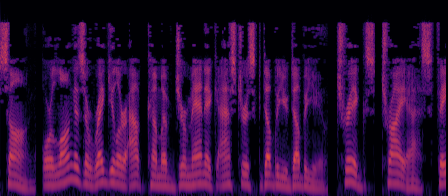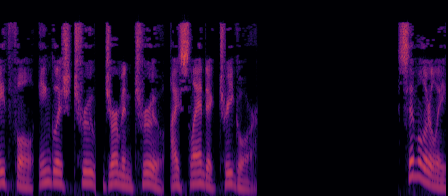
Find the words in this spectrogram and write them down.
song, or long as a regular outcome of Germanic ww, trigs tri s faithful English true, German true, Icelandic trigor. Similarly,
